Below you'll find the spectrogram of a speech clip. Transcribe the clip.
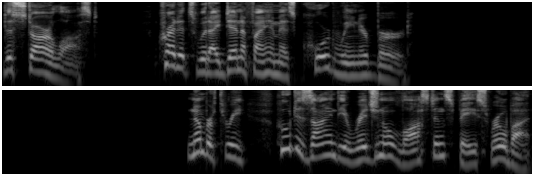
The Starlost. Credits would identify him as Cordwainer Bird. Number 3. Who designed the original Lost in Space robot?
